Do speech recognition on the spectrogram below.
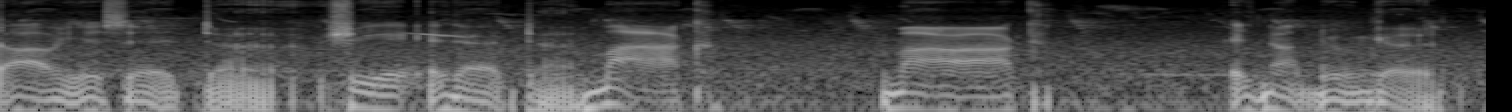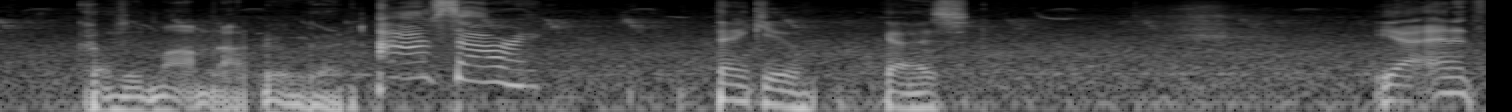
obvious that uh, she that uh, Mark, Mark, is not doing good because his mom not doing good. I'm sorry. Thank you, guys. Yeah, and it's,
